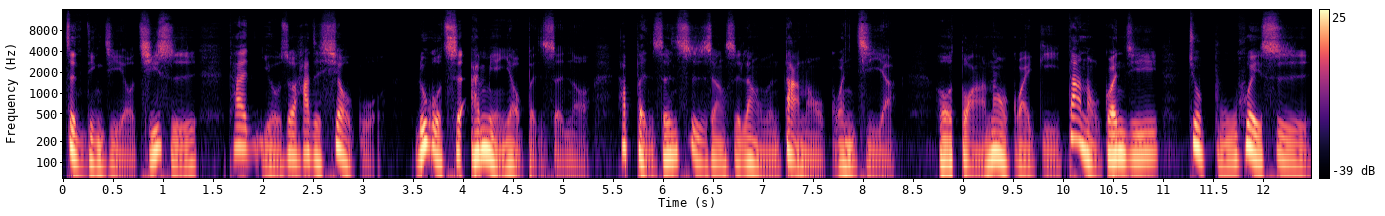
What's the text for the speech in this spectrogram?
镇定剂哦，其实它有时候它的效果，如果吃安眠药本身哦，它本身事实上是让我们大脑关机啊，和大脑关机，大脑关机就不会是。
